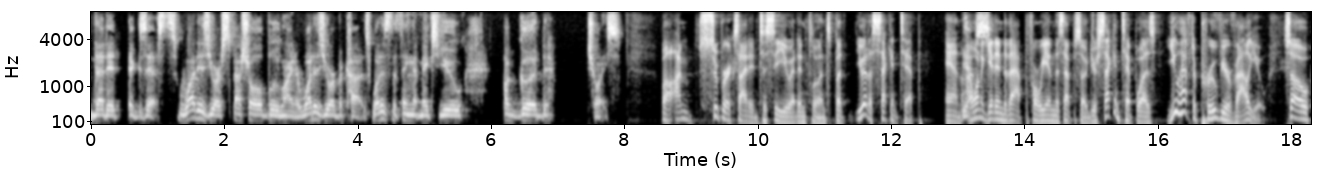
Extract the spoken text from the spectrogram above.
that it exists. What is your special blue liner? What is your because? What is the thing that makes you a good choice. Well, I'm super excited to see you at Influence, but you had a second tip. And yes. I want to get into that before we end this episode. Your second tip was you have to prove your value. So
